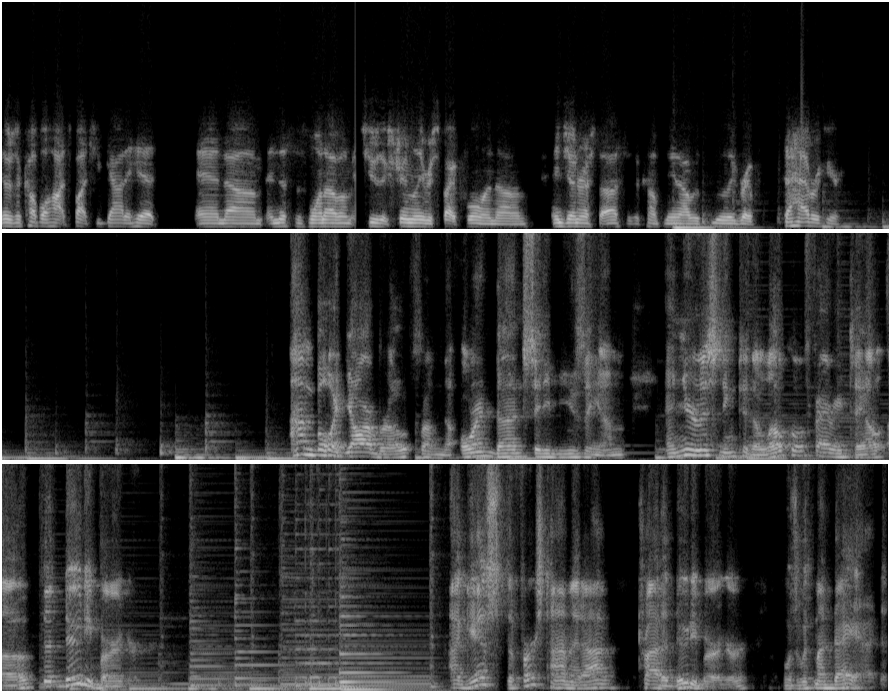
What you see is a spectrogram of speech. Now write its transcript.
There's a couple hot spots you got to hit, and um, and this is one of them. She was extremely respectful and um, and generous to us as a company, and I was really grateful to have her here. I'm Boyd Yarbrough from the Oren Dunn City Museum, and you're listening to the local fairy tale of the Duty Burger. I guess the first time that I tried a Duty Burger was with my dad.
